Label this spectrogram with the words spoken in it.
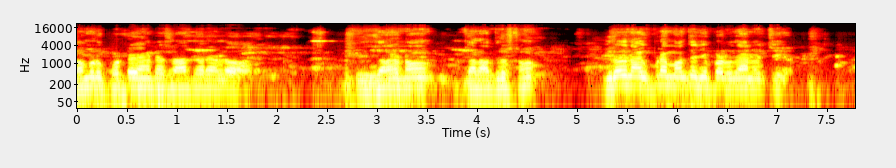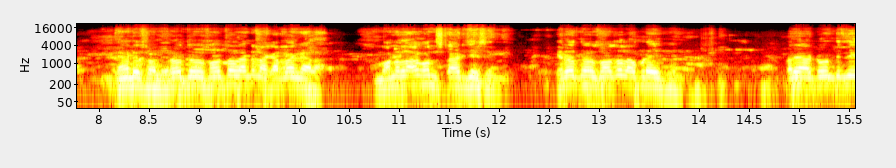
తమ్ముడు కొట్ట వెంకటేశ్వర ఆధ్వర్యంలో ఇది జరగడం చాలా అదృష్టం. ఈరోజు నాకు ఇప్పుడే మనతో చెప్పాడు ఉదయం వచ్చి వెంకటేశ్వర ఇరవై తొమ్మిది సంవత్సరాలు అంటే నాకు అర్థం కాల. మొన్నలాగా ఉంది స్టార్ట్ చేసింది. ఇరవై తొమ్మిది సంవత్సరాలు అప్పుడే అయిపోయింది. మరి అటువంటిది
